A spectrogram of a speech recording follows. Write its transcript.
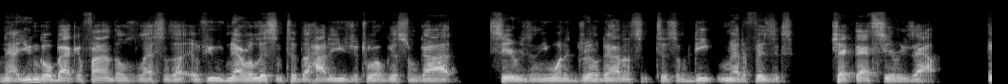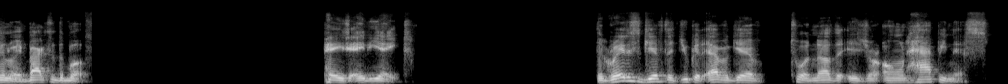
Now you can go back and find those lessons. Uh, if you've never listened to the How to Use Your 12 Gifts from God series and you want to drill down into some deep metaphysics, check that series out. Anyway, back to the book. Page 88. The greatest gift that you could ever give to another is your own happiness.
